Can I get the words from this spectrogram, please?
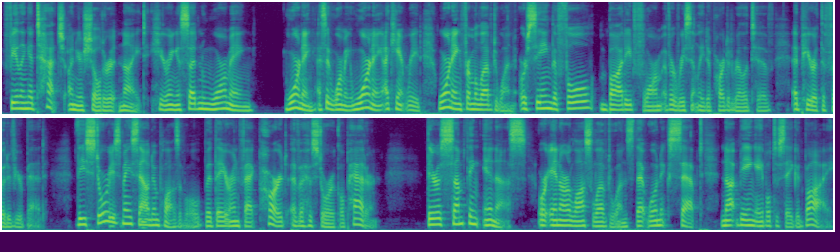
Feeling a touch on your shoulder at night, hearing a sudden warming warning, I said warming, warning, I can't read, warning from a loved one, or seeing the full bodied form of a recently departed relative appear at the foot of your bed. These stories may sound implausible, but they are in fact part of a historical pattern. There is something in us or in our lost loved ones that won't accept not being able to say goodbye.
